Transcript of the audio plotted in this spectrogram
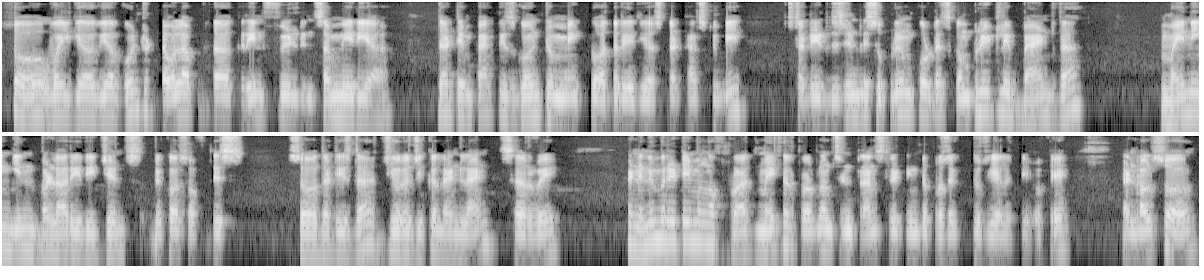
So while we are going to develop the green field in some area that impact is going to make to other areas. That has to be studied recently. Supreme court has completely banned the mining in ballari regions because of this. So that is the geological and land survey. And enumerating of major problems in translating the project to reality okay? And also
